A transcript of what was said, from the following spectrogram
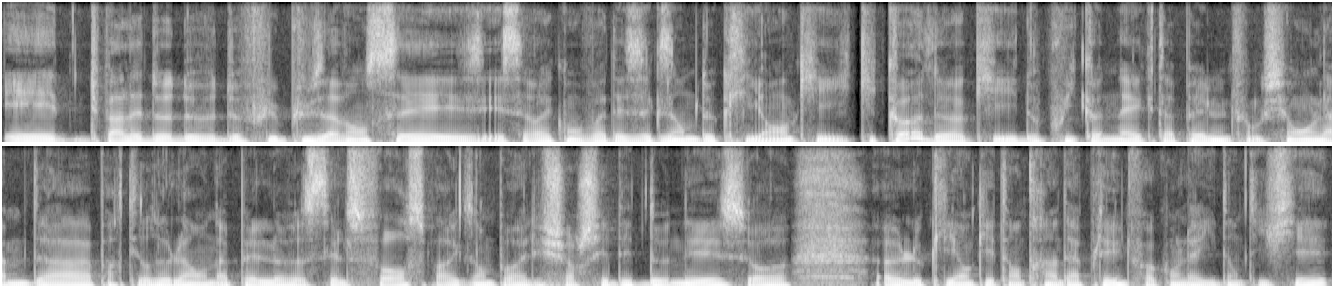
Et tu parlais de, flux plus avancés, et, c'est vrai qu'on voit des exemples de clients qui, qui, codent, qui depuis Connect appellent une fonction lambda. À partir de là, on appelle Salesforce, par exemple, pour aller chercher des données sur le client qui est en train d'appeler une fois qu'on l'a identifié.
